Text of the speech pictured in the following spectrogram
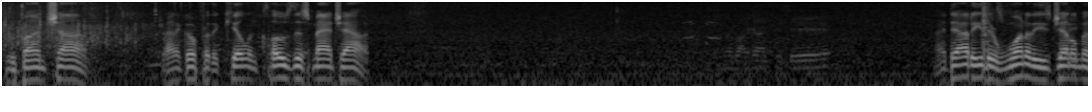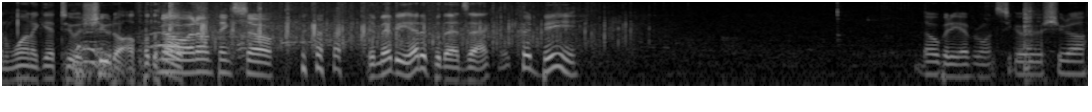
Ku Bonchan trying to go for the kill and close this match out. I doubt either one of these gentlemen want to get to a shoot off. No, I don't think so. it may be headed for that, Zach. It could be. Nobody ever wants to go to a shoot off.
